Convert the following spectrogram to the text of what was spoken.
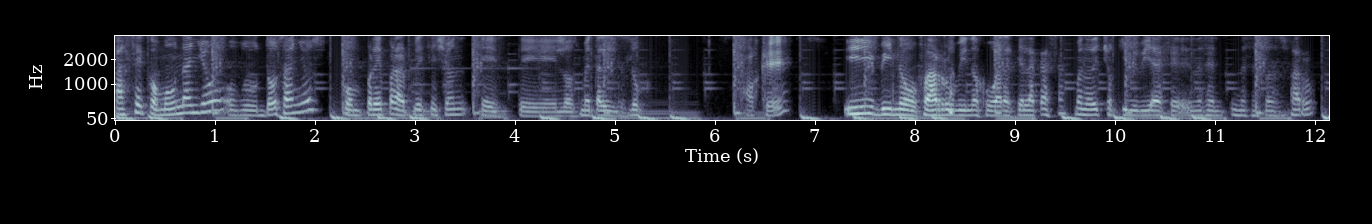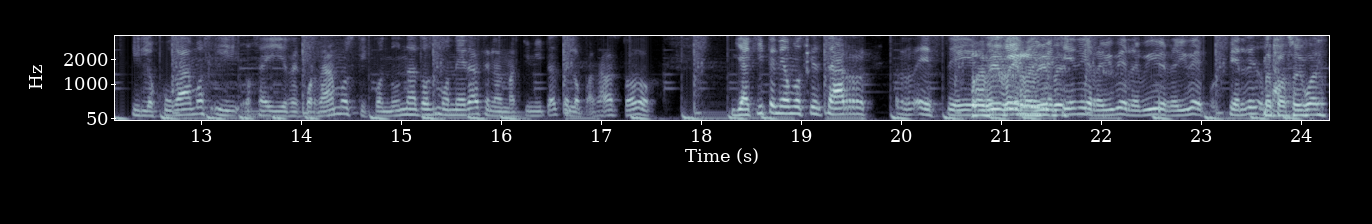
Hace como un año o dos años compré para el PlayStation este, los Metal Slug. Ok. Y vino Farru, vino a jugar aquí a la casa. Bueno, de hecho aquí vivía en, ese, entonces Farru. Y lo jugamos y, o sea, y recordamos que con una, dos monedas en las maquinitas te lo pasabas todo. Y aquí teníamos que estar este revive y revive. y revive y revive y revive. Pues, pierdes, Me pasó igual.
